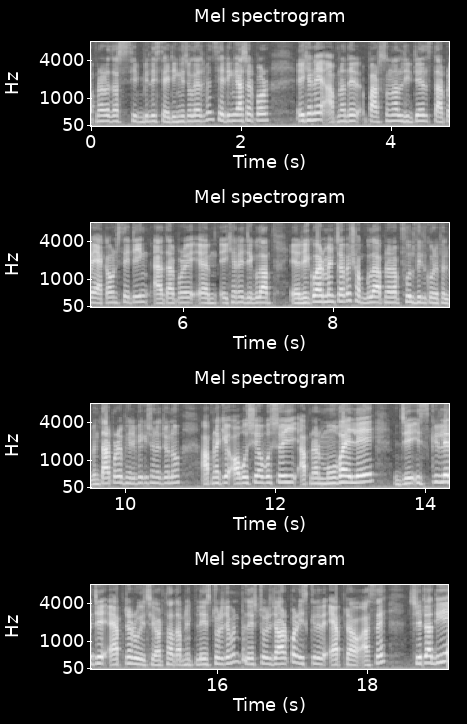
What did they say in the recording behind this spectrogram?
আপনারা জাস্ট সিম্পলি সেটিংয়ে চলে আসবেন। সেটিংয়ে আসার পর এখানে আপনাদের পার্সোনাল ডিটেলস তারপরে অ্যাকাউন্ট সেটিং আর তারপরে এখানে যেগুলো রিকোয়ারমেন্টস হবে, সবগুলো আপনারা ফুলফিল করে ফেলবেন। তারপরে ভেরিফিকেশনের জন্য আপনাকে অবশ্যই অবশ্যই আপনার মোবাইলে যে স্ক্রিলে যে অ্যাপটা রয়েছে, অর্থাৎ আপনি প্লে স্টোরে যাবেন প্লে স্টোরে যাওয়ার পর স্ক্রিলের অ্যাপটা আছে, সেটা দিয়ে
